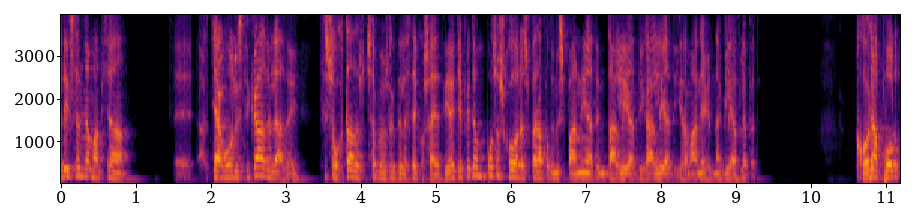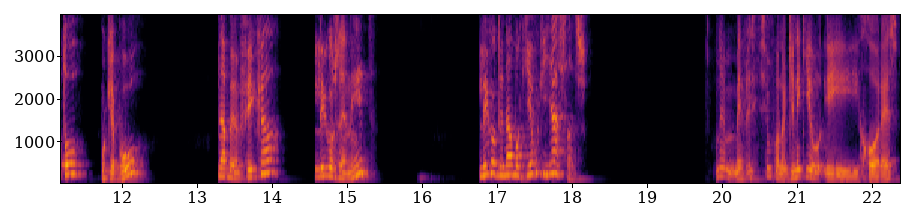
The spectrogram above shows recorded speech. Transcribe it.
Ρίξτε μια ματιά ε, και αγωνιστικά δηλαδή στις οχτάδες του Champions League τελευταία 20 ετία και πείτε μου πόσες χώρες πέρα από την Ισπανία, την Ιταλία, τη Γαλλία, τη Γερμανία και την Αγγλία βλέπετε; Χώρες... Μια Πόρτο, που και που, μια Μπενφίκα, λίγο Ζενίτ, λίγο δυνάμω Κιέβου και γεια σας. Ναι, με βρίσκει σύμφωνο. Και είναι και οι χώρες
